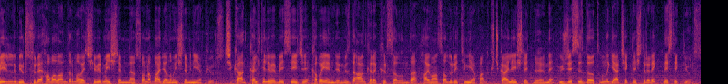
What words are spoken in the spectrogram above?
belirli bir süre havalandırma ve çevirme işleminden sonra balyalama işlemini yapıyoruz. Çıkan kaliteli ve besleyici kaba yemlerimizde Ankara kırsalında hayvansal üretim yapan küçük aile işletmelerine ücretsiz dağıtımını gerçekleştirerek destekliyoruz.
